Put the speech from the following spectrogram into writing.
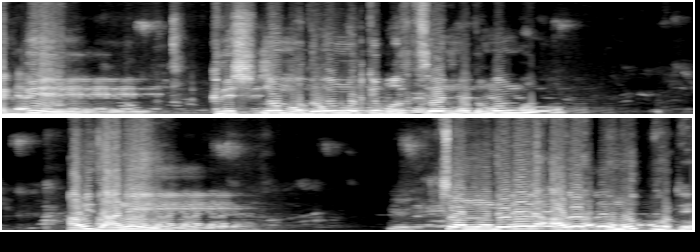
একদিন কৃষ্ণ মধুমঙ্গলকে বলছেন, মধুমঙ্গল, আমি জানি চন্দ্রের আলো কুমুদ ফোটে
